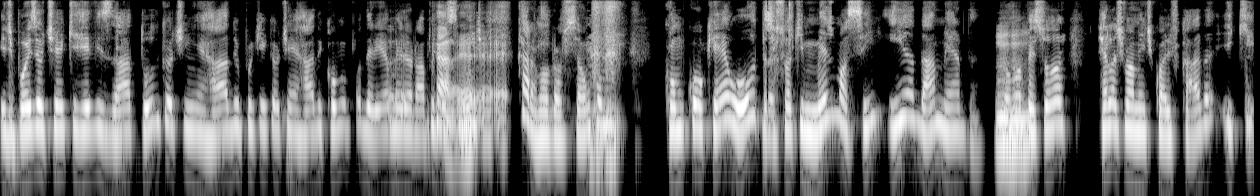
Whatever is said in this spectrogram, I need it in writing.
E depois eu tinha que revisar tudo que eu tinha errado e por que que eu tinha errado e como eu poderia melhorar pro dia Cara, seguinte. é, é- Cara, uma profissão como, como qualquer outra, só que mesmo assim ia dar merda. Pra uma Uhum. pessoa relativamente qualificada e que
